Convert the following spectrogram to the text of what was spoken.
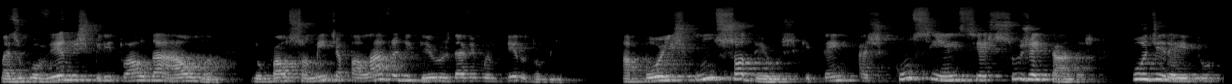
mas o governo espiritual da alma, no qual somente a palavra de Deus deve manter o domínio. Há, pois, um só Deus que tem as consciências sujeitadas por direito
